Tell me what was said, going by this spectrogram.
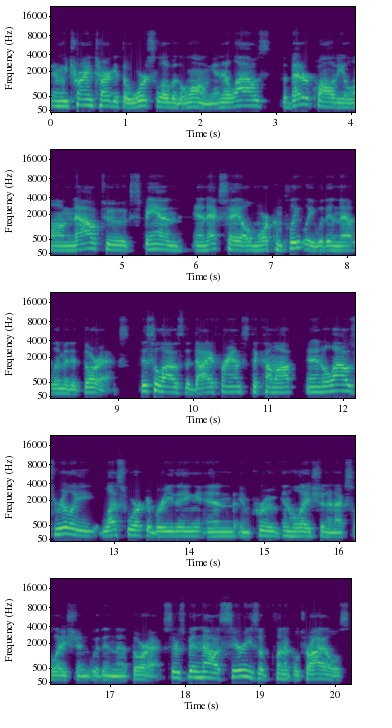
and we try and target the worst lobe of the lung and it allows the better quality along now to expand and exhale more completely within that limited thorax. This allows the diaphragms to come up and it allows really less work of breathing and improved inhalation and exhalation within that thorax. There's been now a series of clinical trials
